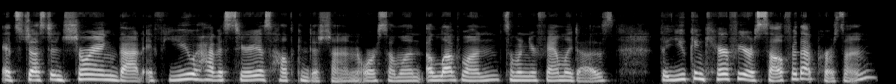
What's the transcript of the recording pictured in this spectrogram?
It's just ensuring that if you have a serious health condition or someone, a loved one, someone in your family does, that you can care for yourself or that person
